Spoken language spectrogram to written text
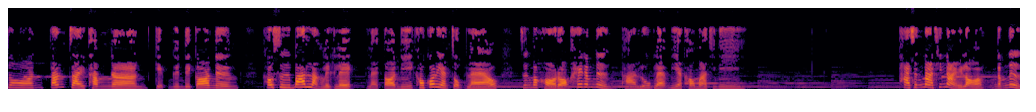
จอห์นตั้งใจทำงาน เก็บเงินได้ก้อนหนึ่ง เขาซื้อบ้านหลังเล็กๆ และตอนนี้เขาก็เรียนจบแล้ว จึงมาขอร้องให้น้ำหนึ่งพาลูกและเมียเขามาที่นี่ พาฉันมาที่ไหนหรอ น้ำหนึ่ง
